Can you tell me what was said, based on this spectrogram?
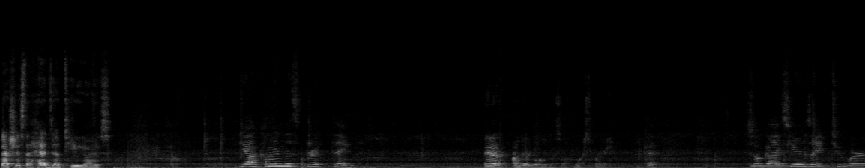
that's just a heads up to you guys. Dion, come in this brick thing. Yeah, I'm gonna go and get myself more spray. Okay. So guys, here's a tour.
